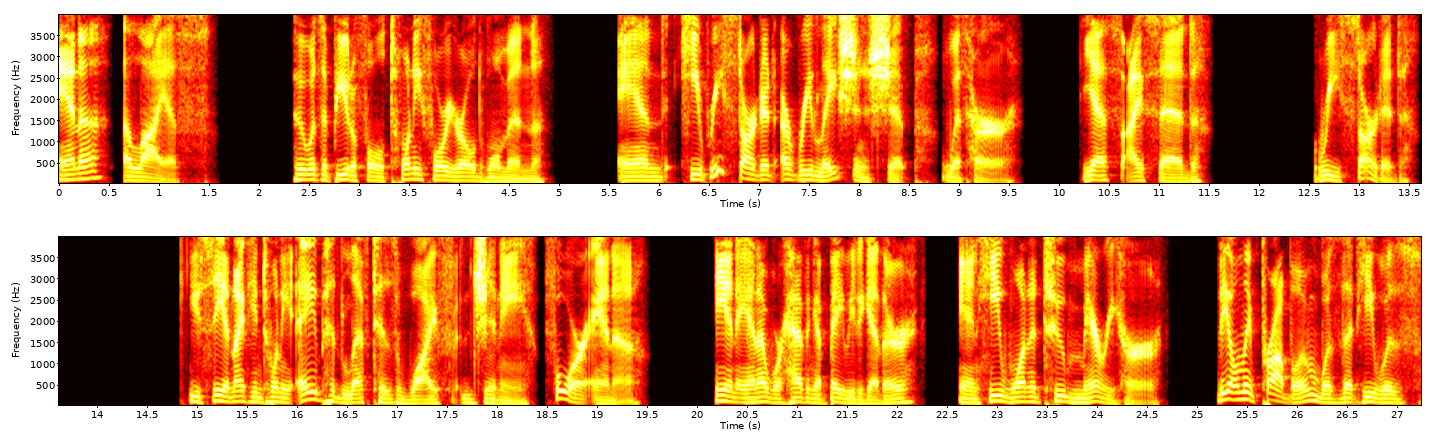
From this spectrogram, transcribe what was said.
Anna Elias, who was a beautiful 24 year old woman, and he restarted a relationship with her. Yes, I said restarted. You see, in 1920, Abe had left his wife, Jenny, for Anna. He and Anna were having a baby together, and he wanted to marry her. The only problem was that he was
